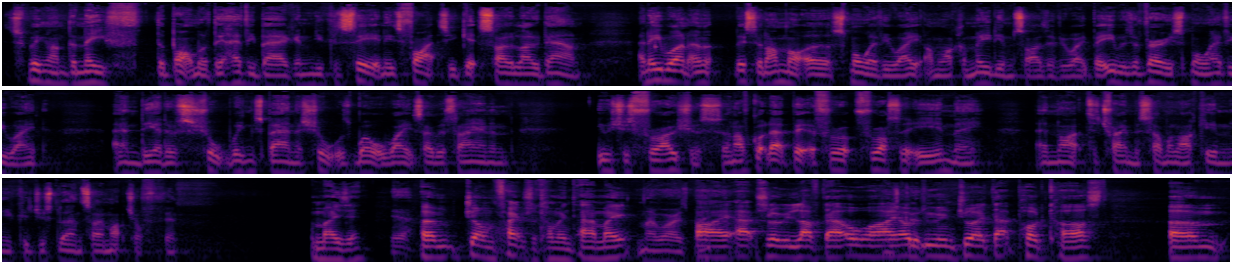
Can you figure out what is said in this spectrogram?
swing underneath the bottom of the heavy bag, and you can see it in his fights. He gets so low down, And he weren't. A, listen, I'm not a small heavyweight. I'm like a medium sized heavyweight, but he was a very small heavyweight, and he had a short wingspan, as short as welterweights. They were saying, and he was just ferocious. And I've got that bit of fer- ferocity in me, and like to train with someone like him, you could just learn so much off of him. Amazing. Yeah. Um, John, thanks for coming down, mate. No worries, mate. I absolutely loved that. Oh, I hope good. you enjoyed that podcast. Um,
